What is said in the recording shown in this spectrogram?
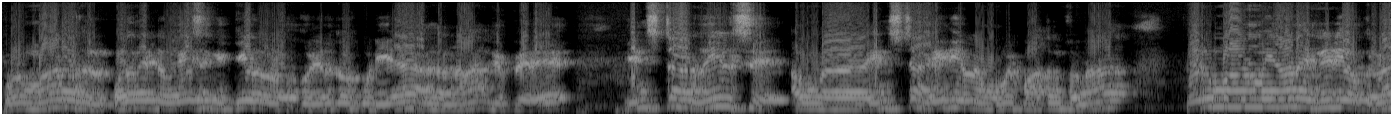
ஒரு மாணவர்கள் பதினெட்டு வயசுக்கு கீழே உள்ள இருக்கக்கூடிய அந்த நான்கு பேரு இன்ஸ்டா ரீல்ஸ் அவங்க இன்ஸ்டா ஐடியில் நம்ம போய் பார்த்தோம்னு சொன்னா பெரும்பான்மையான வீடியோக்களை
